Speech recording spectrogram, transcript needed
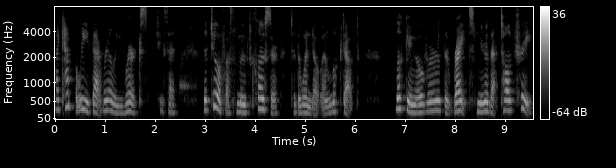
I can't believe that really works, she said. The two of us moved closer to the window and looked out, looking over the right near that tall tree.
